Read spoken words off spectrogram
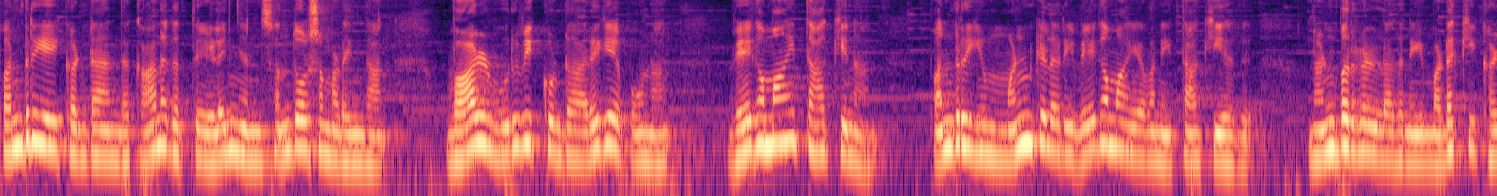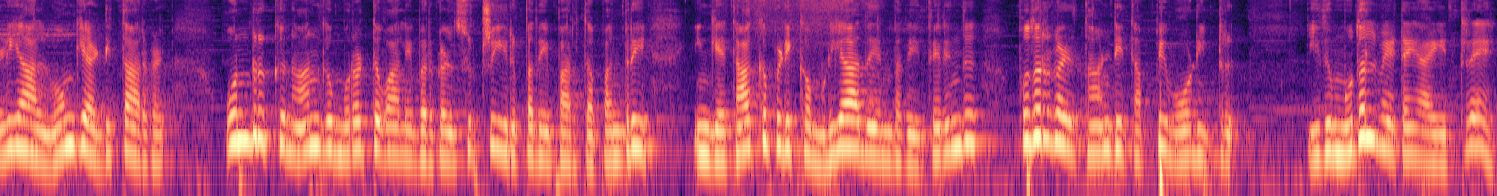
பன்றியை கண்ட அந்த கானகத்து இளைஞன் சந்தோஷமடைந்தான். வாழ் உருவிக்கொண்டு அருகே போனான். வேகமாய் தாக்கினான். பன்றியும் மண் கிளறி வேகமாய் அவனை தாக்கியது. நண்பர்கள் அதனை மடக்கி கழியால் ஓங்கி அடித்தார்கள். ஒன்றுக்கு நான்கு முரட்டு வாலிபர்கள் சுற்றி இருப்பதை பார்த்த பன்றி இங்கே தாக்குப்பிடிக்க முடியாது என்பதை தெரிந்து புதர்கள் தாண்டி தப்பி ஓடிற்று. இது முதல் வேட்டையாயிற்றே.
